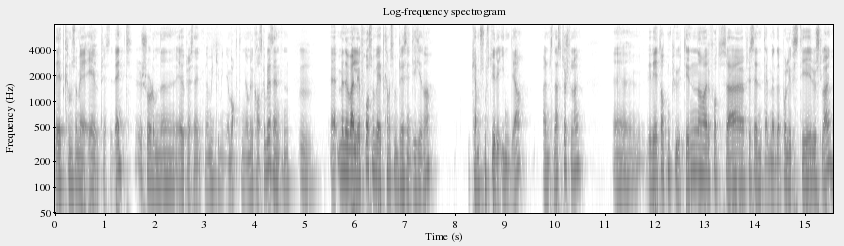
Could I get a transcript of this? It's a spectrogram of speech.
vet hvem som er EU-president, selv om EU-presidenten har mye mindre makt enn den amerikanske presidenten. Mm. Men det er veldig få som vet hvem som er president i Kina. Hvem som styrer India, verdens nest største land. Eh, vi vet at Putin har fått seg presidentembetet på livstid i Russland.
